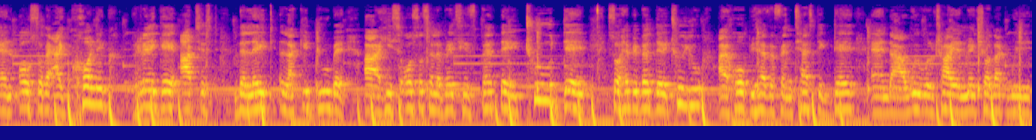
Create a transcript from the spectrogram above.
and also the iconic reggae artist, the late Lucky Dube. Uh, he also celebrates his birthday today. So happy birthday to you. I hope you have a fantastic day, and uh, we will try and make sure that we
